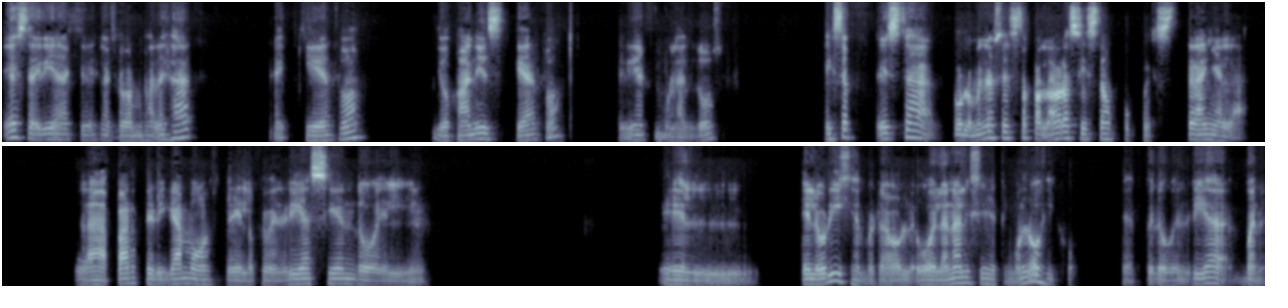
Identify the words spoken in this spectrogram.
Esta diría que es la que vamos a dejar. Eh, Johannes Geva, serían como las dos. Esta, esta, por lo menos esta palabra sí está un poco extraña, la, la parte, digamos, de lo que vendría siendo el el, el origen, ¿verdad? O, o el análisis etimológico. Eh, Pero vendría, bueno,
